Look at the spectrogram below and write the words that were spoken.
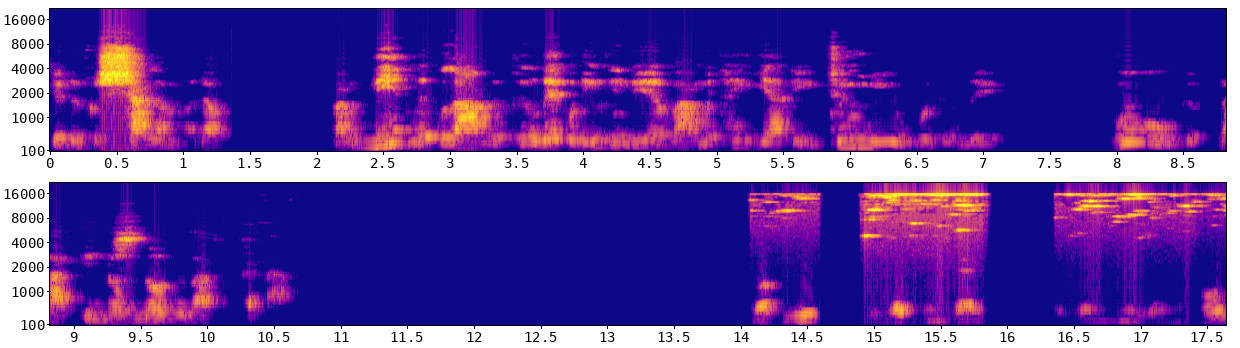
chứ đừng có sai lầm ở đâu. Bạn biết được làm được thượng đế của tiểu thiên địa, bạn mới thấy giá trị thương yêu của thượng đế vô cực đại thiên đồng đối với bạn. Các bạn rót nước rót con cày hối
